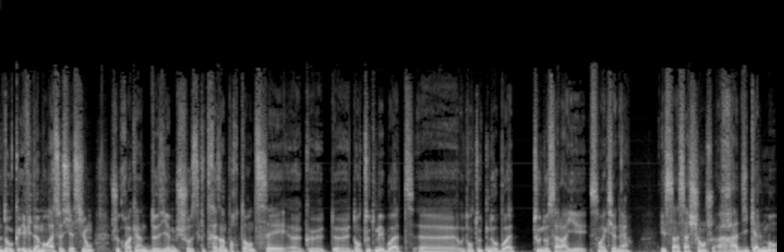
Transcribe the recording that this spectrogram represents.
donc évidemment association. Je crois qu'une deuxième chose qui est très importante, c'est que dans toutes mes boîtes ou dans toutes nos boîtes, tous nos salariés sont actionnaires. Et ça, ça change radicalement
